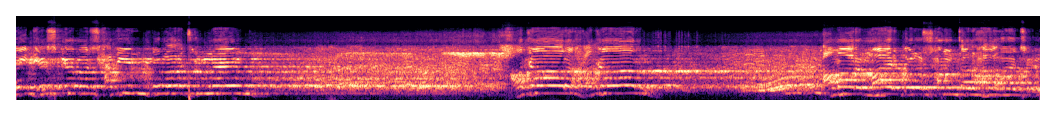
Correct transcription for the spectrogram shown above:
এই দেশকে আবার স্বাধীন করার জন্য হাজার হাজার আমার মায়ের কোন সন্তান হারা হয়েছিল।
